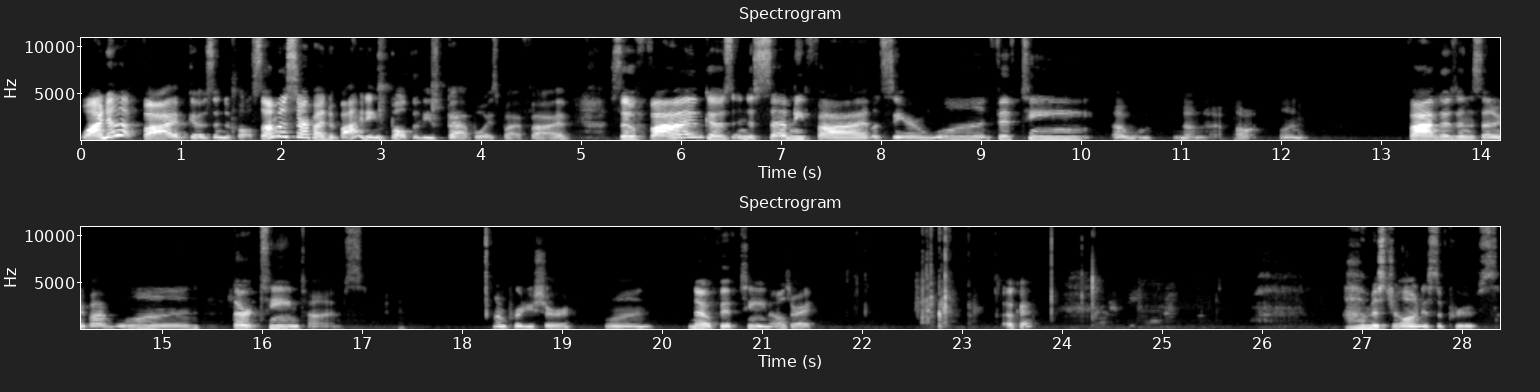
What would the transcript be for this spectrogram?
Well, I know that 5 goes into both. So I'm going to start by dividing both of these bad boys by 5. So 5 goes into 75. Let's see here. 1, 15. Oh, no, no. Hold on. 1. 5 goes into 75. 1, 13 times. I'm pretty sure. 1. No, 15. I was right. Okay. Oh, Mr. Long disapproves.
